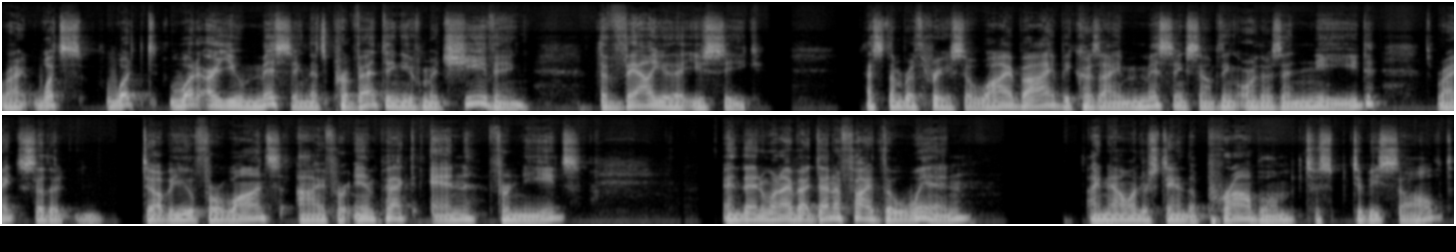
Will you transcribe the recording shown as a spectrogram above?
Right? What's what what are you missing that's preventing you from achieving the value that you seek. That's number three. So why buy? Because I'm missing something or there's a need, right? So the W for wants, I for impact, N for needs. And then when I've identified the win, I now understand the problem to, to be solved.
